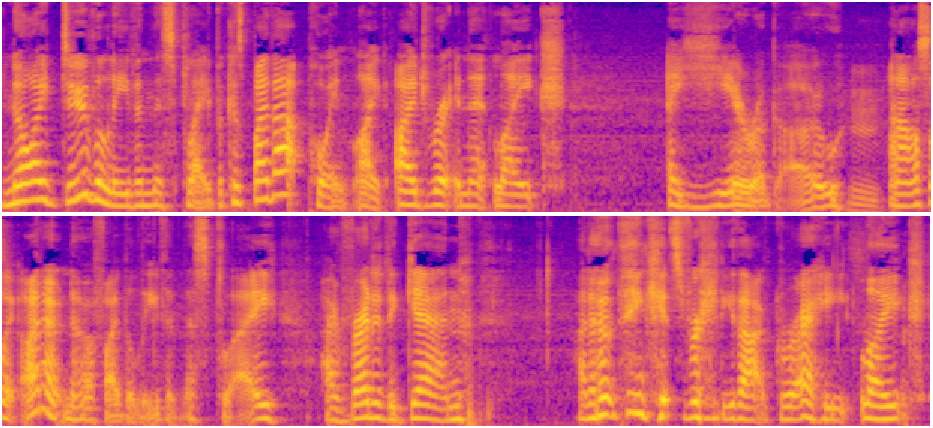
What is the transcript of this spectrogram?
no, I do believe in this play because by that point, like I'd written it like a year ago, mm. and I was like, I don't know if I believe in this play. I've read it again. I don't think it's really that great. Like,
